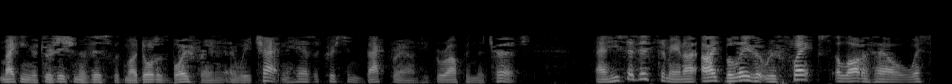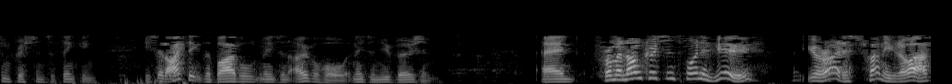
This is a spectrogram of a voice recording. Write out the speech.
making a tradition of this with my daughter's boyfriend, and we chat, and he has a Christian background. He grew up in the church. And he said this to me, and I, I believe it reflects a lot of how Western Christians are thinking. He said, I think the Bible needs an overhaul. It needs a new version. And from a non-Christian's point of view, you're right, it's funny to us,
